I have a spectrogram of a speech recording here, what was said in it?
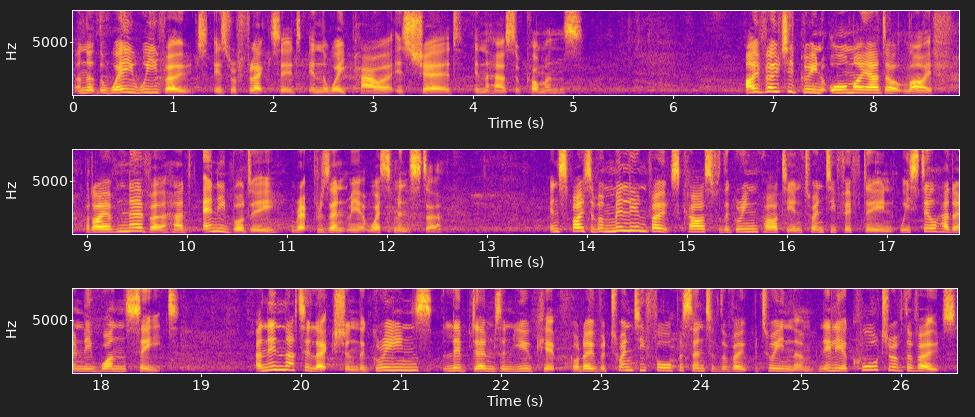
and that the way we vote is reflected in the way power is shared in the House of Commons. I voted Green all my adult life, but I have never had anybody represent me at Westminster. In spite of a million votes cast for the Green Party in 2015, we still had only one seat. And in that election, the Greens, Lib Dems and UKIP got over 24% of the vote between them, nearly a quarter of the votes,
